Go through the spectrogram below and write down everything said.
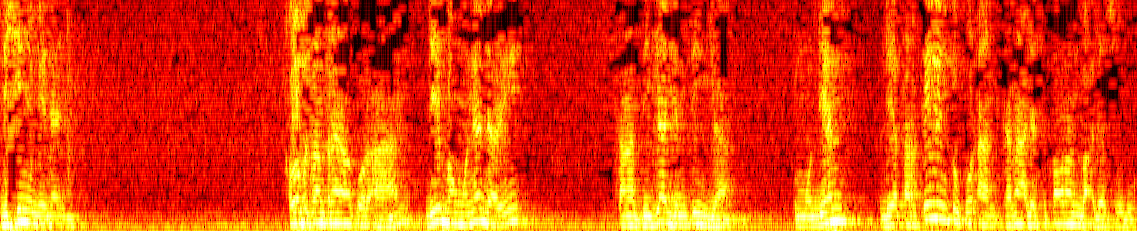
Di sini bedanya. Kalau pesantren Al-Quran, dia bangunnya dari setengah tiga jam tiga. Kemudian dia tartilin tuh Quran karena ada setoran ada subuh.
